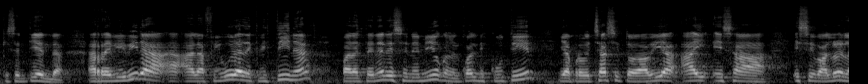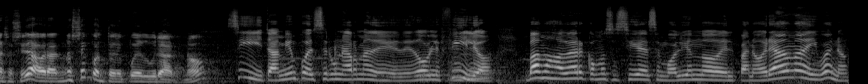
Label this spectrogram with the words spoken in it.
que se entienda, a revivir a, la figura de Cristina para tener ese enemigo con el cual discutir y aprovechar si todavía hay esa, ese valor en la sociedad. Ahora, no sé cuánto le puede durar, ¿no? Sí, también puede ser un arma de, de doble filo. Vamos a ver cómo se sigue desenvolviendo el panorama y bueno,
